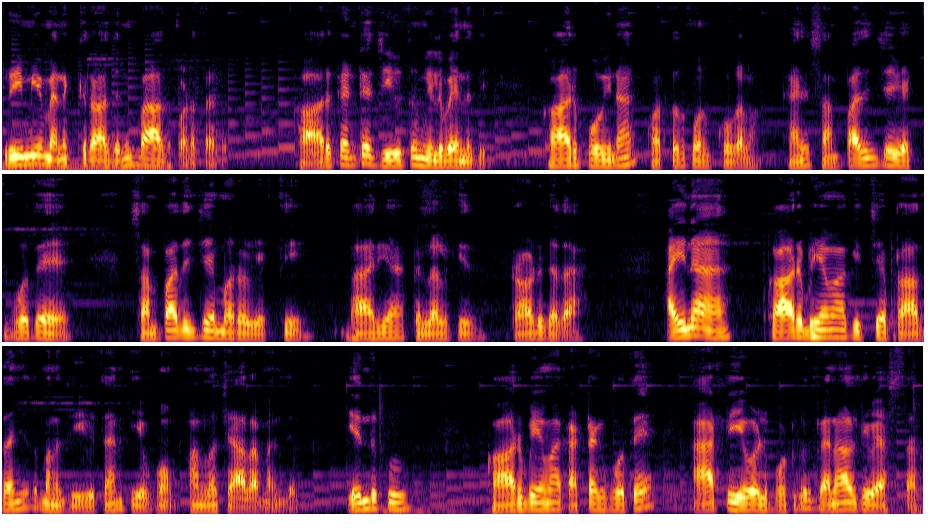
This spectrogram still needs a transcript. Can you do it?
ప్రీమియం వెనక్కి రాదని బాధపడతాడు. కారు కంటే జీవితం విలువైనది. కారు పోయినా కొత్తది కొనుక్కోగలం. కానీ సంపాదించే వ్యక్తి పోతే సంపాదించే మరో వ్యక్తి భార్య పిల్లలకి రాడు కదా అయినా కారు బీమాకి ఇచ్చే ప్రాధాన్యత మన జీవితానికి ఇవ్వం మనలో చాలామంది. ఎందుకు? కారు బీమా కట్టకపోతే ఆర్టీఏ వాళ్ళు పట్టుకుని పెనాల్టీ వేస్తారు.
